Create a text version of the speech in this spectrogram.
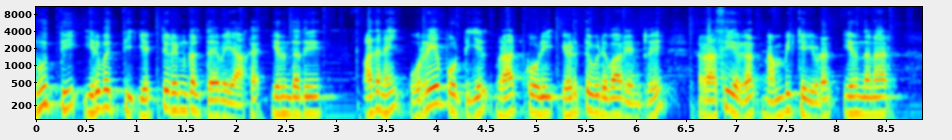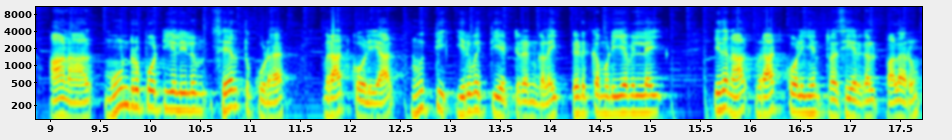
நூற்றி இருபத்தி எட்டு ரன்கள் தேவையாக இருந்தது. அதனை ஒரே போட்டியில் விராட் கோலி எடுத்து விடுவார் என்று ரசிகர்கள் நம்பிக்கையுடன் இருந்தனர். ஆனால் மூன்று போட்டிகளிலும் சேர்த்து கூட விராட் கோலியால் நூற்றி இருபத்தி எட்டு ரன்களை எடுக்க முடியவில்லை. இதனால் விராட் கோலியின் ரசிகர்கள் பலரும்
